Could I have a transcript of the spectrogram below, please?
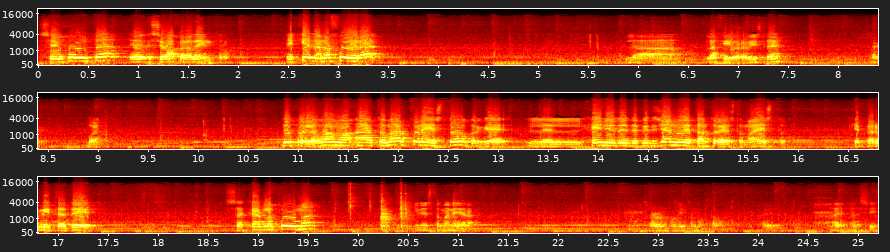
Se junta, eh, se va para adentro. Y quedan afuera la, la fibra, ¿viste? Bueno. Después lo vamos a tomar con esto, porque el, genio de, de Petitjean no es tanto esto, ma esto, que permite de sacar la pluma en esta manera, Mostrar un poquito más abajo. Ahí. Así.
